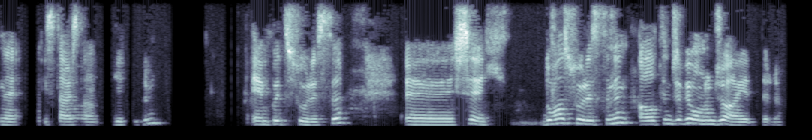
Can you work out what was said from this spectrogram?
ne istersen getirelim. Empati suresi. E, şey, Doğa suresinin 6. ve 10. ayetlerinden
